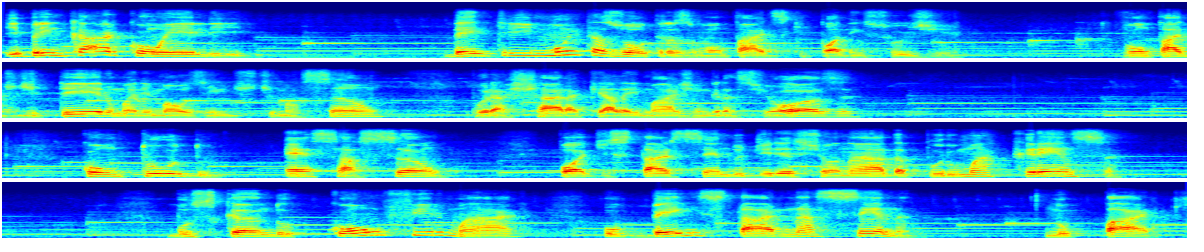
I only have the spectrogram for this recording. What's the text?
e brincar com ele, dentre muitas outras vontades que podem surgir. Vontade de ter um animalzinho de estimação, por achar aquela imagem graciosa. Contudo, essa ação pode estar sendo direcionada por uma crença, buscando confirmar o bem-estar na cena, no parque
